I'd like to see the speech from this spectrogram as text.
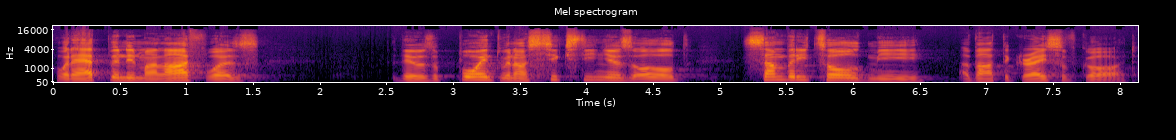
What happened in my life was there was a point when I was 16 years old, somebody told me about the grace of God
